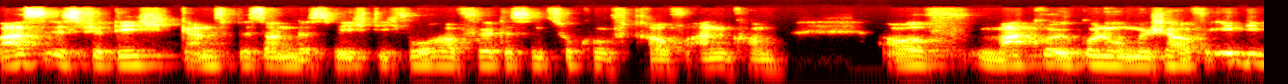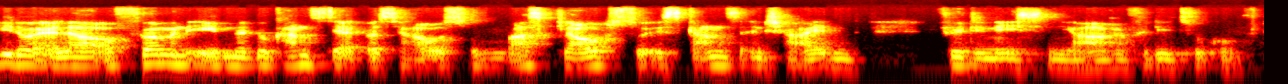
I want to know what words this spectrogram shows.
was ist für dich ganz besonders wichtig? Worauf wird es in Zukunft drauf ankommen? Auf makroökonomischer, auf individueller, auf Firmenebene. Du kannst dir etwas heraussuchen. Was glaubst du ist ganz entscheidend für die nächsten Jahre, für die Zukunft?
